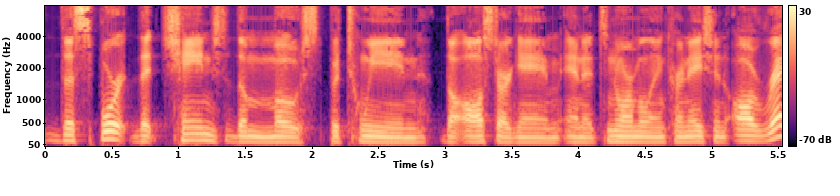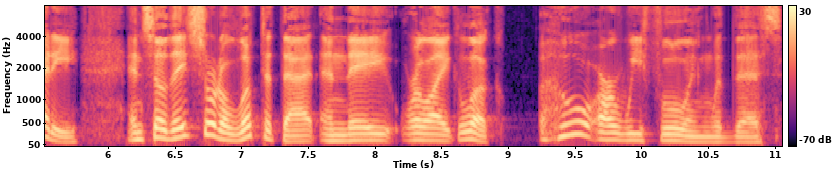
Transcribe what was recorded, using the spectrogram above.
the sport that changed the most between the All-Star game and its normal incarnation already. And so they sort of looked at that and they were like, look, who are we fooling with this?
